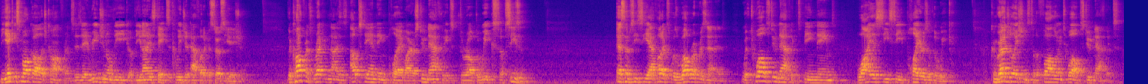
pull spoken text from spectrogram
The Yankee Small College Conference is a regional league of the United States Collegiate Athletic Association. The conference recognizes outstanding play by our student athletes throughout the weeks of season. SMCC Athletics was well represented, with 12 student athletes being named YSCC Players of the Week. Congratulations to the following 12 student athletes.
